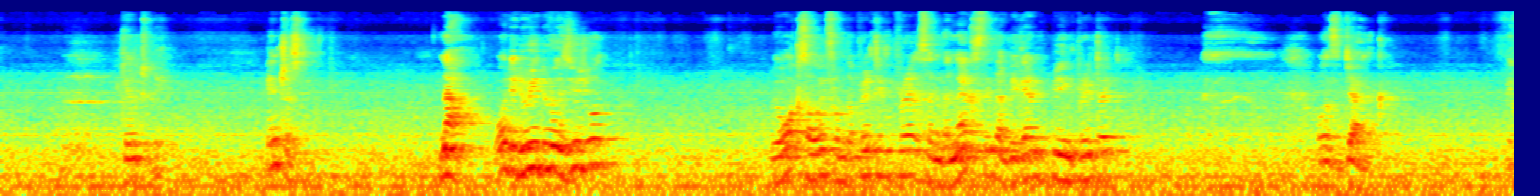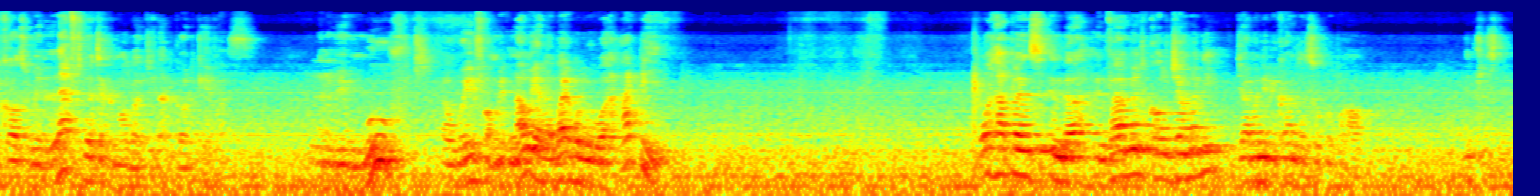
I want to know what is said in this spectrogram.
till today. Interesting. Now, what did we do as usual? We walked away from the printing press, and the next thing that began being printed was junk. Because we left the technology that God gave us. And we moved away from it. Now we had the Bible, we were happy. What happens in the environment called Germany? Germany becomes a superpower. Interesting.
